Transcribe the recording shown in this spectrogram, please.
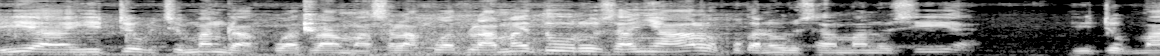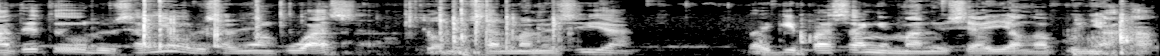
Iya hidup cuman nggak kuat lama. Setelah kuat lama itu urusannya Allah bukan urusan manusia. Hidup mati itu urusannya urusan yang kuasa bukan urusan manusia. Bagi pasangin manusia yang nggak punya hak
